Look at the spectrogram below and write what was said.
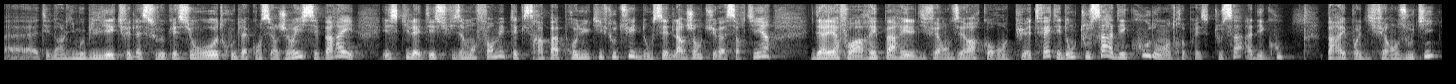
euh, es dans l'immobilier, tu fais de la sous-location ou autre, ou de la conciergerie, c'est pareil. Est-ce qu'il a été suffisamment formé? Peut-être qu'il sera pas productif tout de suite, donc c'est de l'argent que tu vas sortir. Derrière, il faudra réparer les différentes erreurs qui auront pu être faites, et donc tout ça a des coûts dans l'entreprise. Tout ça a des coûts. Pareil pour les différents outils.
